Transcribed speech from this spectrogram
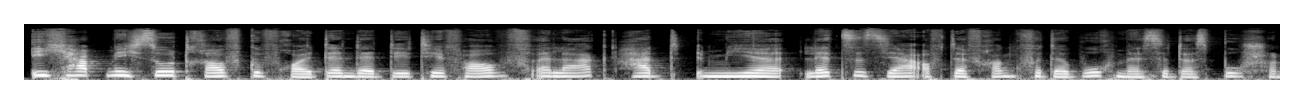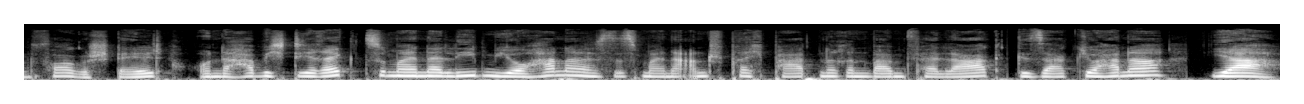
ich habe mich so drauf gefreut, denn der DTV Verlag hat mir letztes Jahr auf der Frankfurter Buchmesse das Buch schon vorgestellt. Und da habe ich direkt zu meiner lieben Johanna, es ist meine Ansprechpartnerin beim Verlag, gesagt, Johanna, ja,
